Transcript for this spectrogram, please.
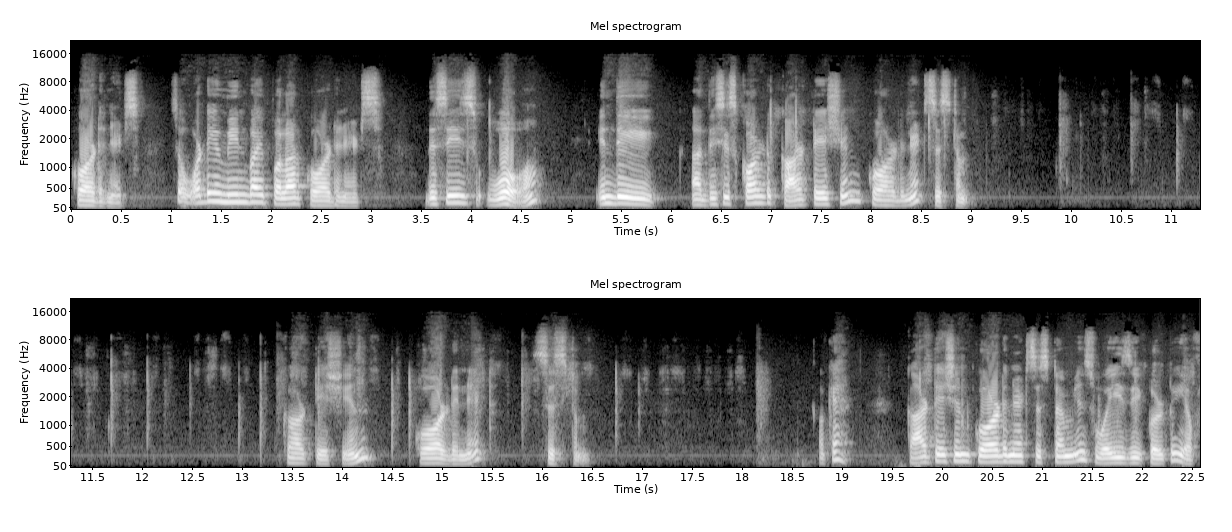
coordinates. So what do you mean by polar coordinates? This is O in the uh, this is called Cartesian coordinate system. Cartesian coordinate system. Okay. Cartesian coordinate system is y is equal to f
